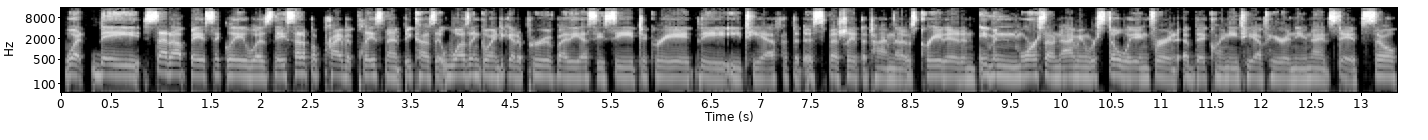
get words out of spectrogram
what they set up basically was they set up a private placement because it wasn't going to get approved by the SEC to create the ETF at the, especially at the time that it was created. And even more so now, I mean, we're still waiting for a Bitcoin ETF here in the United States. So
